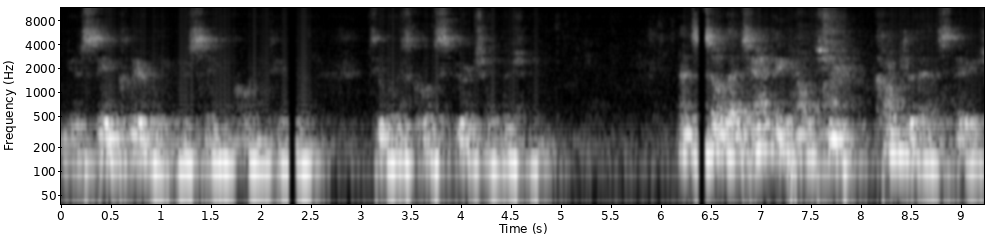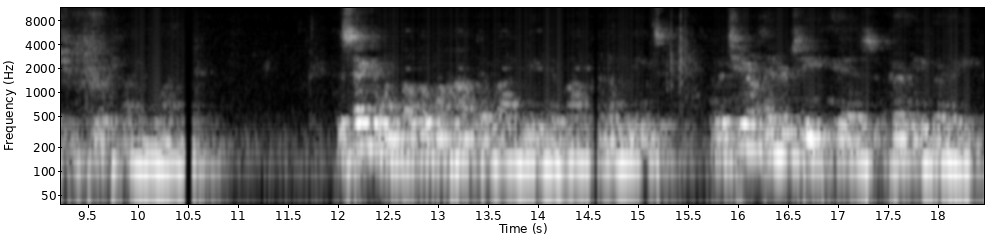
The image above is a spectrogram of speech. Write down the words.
You're seeing clearly. You're seeing according to, to what is called spiritual vision. And so that chanting helps you come to that stage of purifying mind. The second one, Bhava Mahadeva Nirvapana, means the material energy is very, very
